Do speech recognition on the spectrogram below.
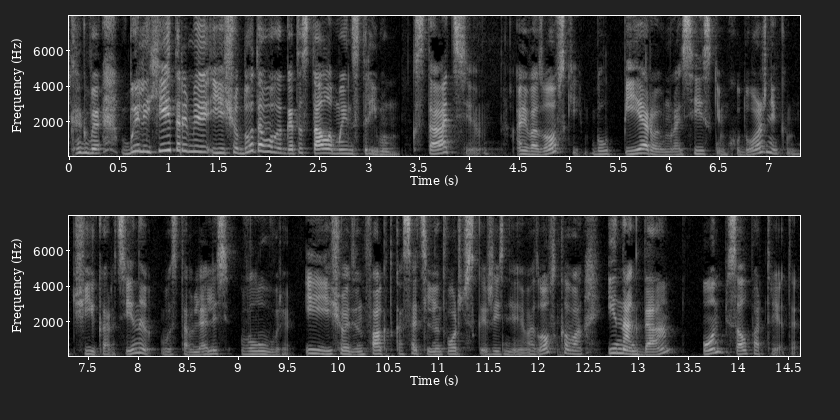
Как бы были хейтерами еще до того, как это стало мейнстримом. Кстати, Айвазовский был первым российским художником, чьи картины выставлялись в Лувре. И еще один факт касательно творческой жизни Айвазовского. Иногда он писал портреты.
